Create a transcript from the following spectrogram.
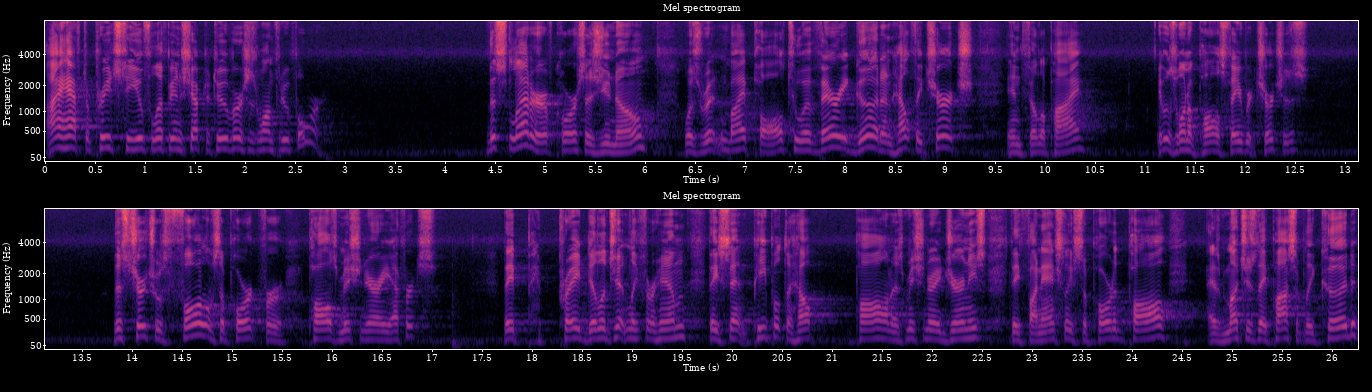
I have to preach to you Philippians chapter 2, verses 1 through 4. This letter, of course, as you know, was written by Paul to a very good and healthy church in Philippi. It was one of Paul's favorite churches. This church was full of support for Paul's missionary efforts. They prayed diligently for him. They sent people to help Paul on his missionary journeys. They financially supported Paul as much as they possibly could.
